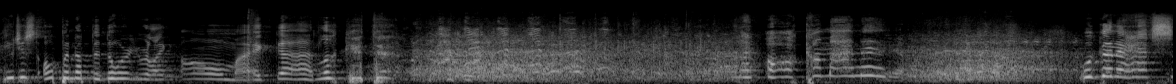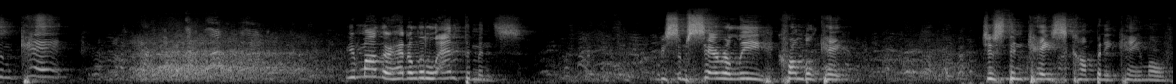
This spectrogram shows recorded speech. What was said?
Right, you just opened up the door. You were like, oh my God, look at that. like, oh, come on in. We're gonna have some cake. Your mother had a little Entenmann's. Maybe some Sara Lee crumble cake. Just in case company came over.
